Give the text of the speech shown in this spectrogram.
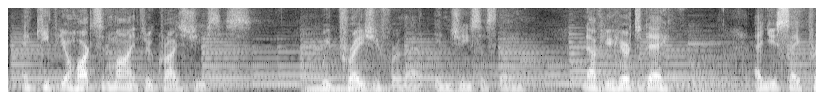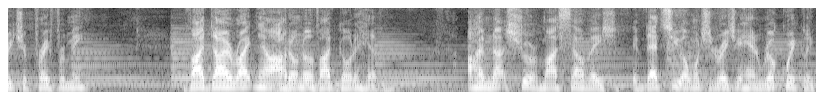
and keep your hearts and mind through Christ Jesus. We praise you for that in Jesus' name. Now, if you're here today and you say, preacher, pray for me. If I die right now, I don't know if I'd go to heaven. I'm not sure of my salvation. If that's you, I want you to raise your hand real quickly.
